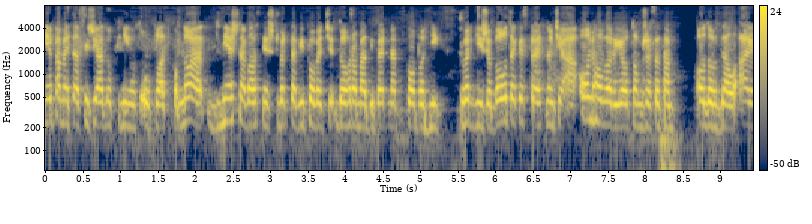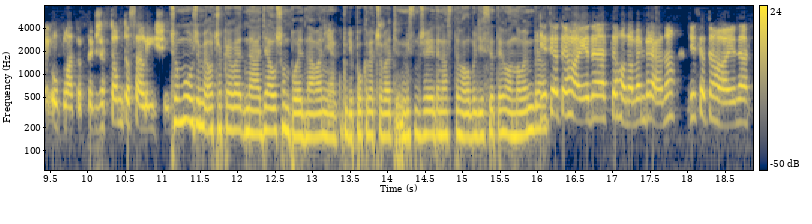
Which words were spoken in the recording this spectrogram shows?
nepamätá si žiadnu knihu s úplatkom. No a dnešná vlastne štvrtá vypoveď dohromady Bernard Slobodník tvrdí, že bolo také stretnutie a on hovorí o tom, že sa tam odovzdal aj úplatok, takže v tomto sa líši. Čo môžeme očakávať na ďalšom pojednávaní, ak bude pokračovať, myslím, že 11. alebo 10. novembra? 10. a 11. novembra, áno. 10. a 11.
